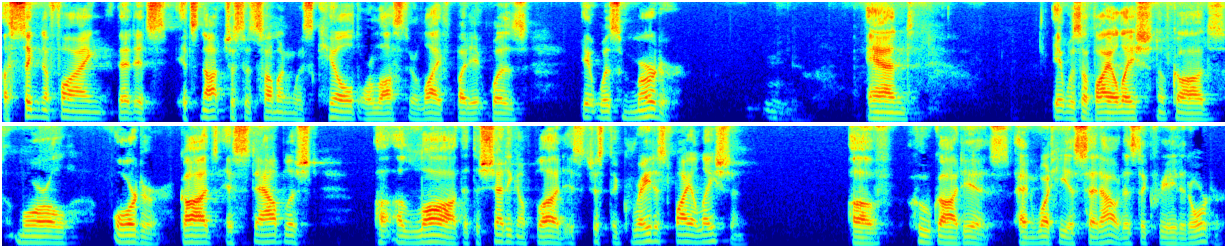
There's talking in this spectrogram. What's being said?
a signifying that it's, it's not just that someone was killed or lost their life, but it was, it was murder. And it was a violation of God's moral order. God's established a, a law that the shedding of blood is just the greatest violation of who God is and what He has set out as the created order.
